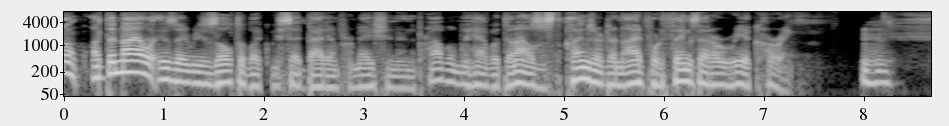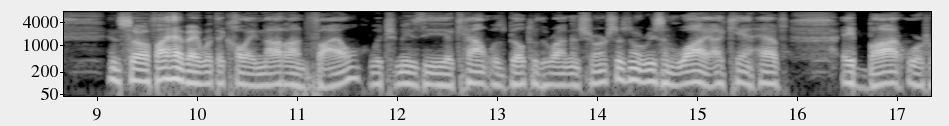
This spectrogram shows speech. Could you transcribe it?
Well, a denial is a result of, like we said, bad information. And the problem we have with denials is the claims are denied for things that are reoccurring. Mm-hmm. And so if I have a what they call a not on file, which means the account was built with the wrong insurance, there's no reason why I can't have a bot or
